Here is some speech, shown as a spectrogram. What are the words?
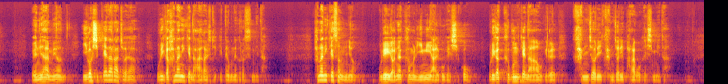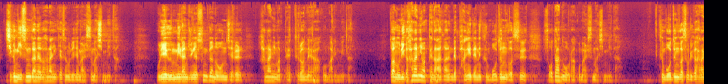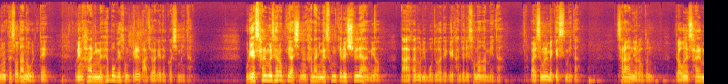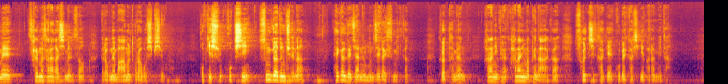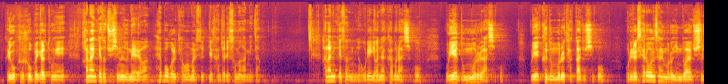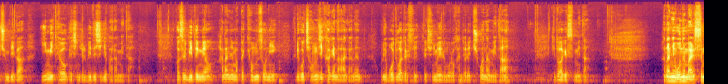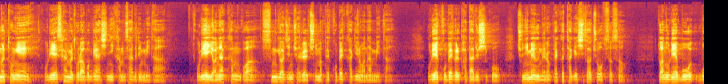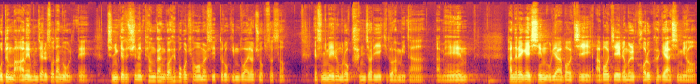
왜냐하면 이것이 깨달아져야 우리가 하나님께 나아갈 수 있기 때문에 그렇습니다. 하나님께서는요, 우리의 연약함을 이미 알고 계시고 우리가 그분께 나아오기를 간절히 간절히 바라고 계십니다. 지금 이 순간에도 하나님께서는 우리에게 말씀하십니다. 우리의 은밀한 중에 숨겨놓은 죄를 하나님 앞에 드러내라고 말입니다. 또한 우리가 하나님 앞에 나아가는데 방해되는 그 모든 것을 쏟아놓으라고 말씀하십니다. 그 모든 것을 우리가 하나님 앞에 쏟아놓을 때 우리는 하나님의 회복의 손길을 마주하게 될 것입니다. 우리의 삶을 새롭게 하시는 하나님의 손길을 신뢰하며 나아가는 우리 모두가 되길 간절히 소망합니다. 말씀을 맺겠습니다. 사랑하는 여러분, 여러분의 삶에 삶을 살아가시면서 여러분의 마음을 돌아보십시오. 혹시 혹시 숨겨둔 죄나 해결되지 않는 문제가 있습니까? 그렇다면 하나님 하나님 앞에 나아가 솔직하게 고백하시기 바랍니다. 그리고 그 고백을 통해 하나님께서 주시는 은혜와 회복을 경험할 수 있길 간절히 소망합니다. 하나님께서는요 우리의 연약함을 아시고 우리의 눈물을 아시고 우리의 그 눈물을 닦아주시고 우리를 새로운 삶으로 인도하여 주실 준비가 이미 되어 계신 줄 믿으시기 바랍니다. 그것을 믿으며 하나님 앞에 겸손히 그리고 정직하게 나아가는 우리 모두가 될 수 있길 주님의 이름으로 간절히 축원합니다. 기도하겠습니다. 하나님 오늘 말씀을 통해 우리의 삶을 돌아보게 하시니 감사드립니다. 우리의 연약함과 숨겨진 죄를 주님 앞에 고백하길 원합니다. 우리의 고백을 받아주시고 주님의 은혜로 깨끗하게 씻어 주옵소서. 또한 우리의 모, 모든 마음의 문제를 쏟아놓을 때 주님께서 주시는 평강과 회복을 경험할 수 있도록 인도하여 주옵소서. 예수님의 이름으로 간절히 기도합니다. 아멘. 하늘에 계신 우리 아버지, 아버지의 이름을 거룩하게 하시며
